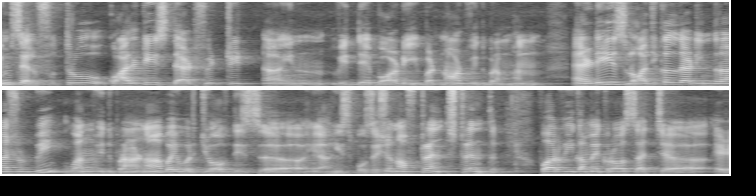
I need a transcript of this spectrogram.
himself through qualities that fit it uh, in with a body but not with Brahman. And it is logical that Indra should be one with prana by virtue of this uh, his possession of strength. For we come across such uh, a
